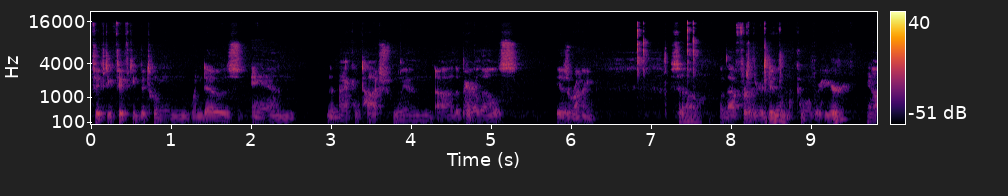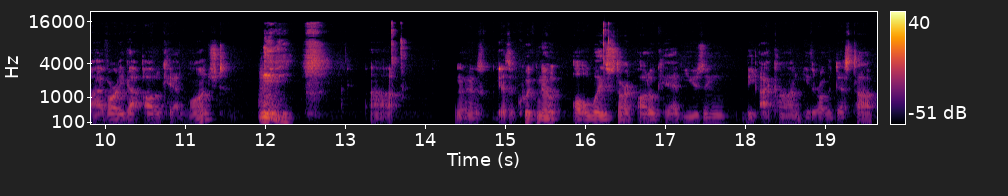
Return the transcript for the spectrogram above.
50-50 between Windows and the Macintosh when uh, the Parallels is running. So without further ado, I'm gonna come over here now I've already got AutoCAD launched. uh, as, as, a quick note, always start AutoCAD using the icon either on the desktop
